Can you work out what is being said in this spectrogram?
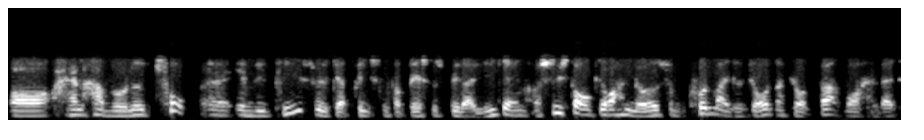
Og han har vundet to uh, øh, MVP's, hvilket er prisen for bedste spiller i ligaen. Og sidste år gjorde han noget, som kun Michael Jordan har gjort før, hvor han vandt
